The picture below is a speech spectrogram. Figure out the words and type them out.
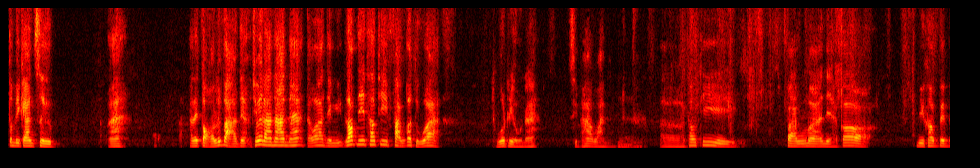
ต้องมีการสืบอะอะไรต่อหรือเปล่าเนี่ยใช้เวลานานนะฮะแต่ว่าอย่างนี้รอบนี้เท่าที่ฟังก็ถือว่าถือว่าเร็วนะสิบห้าวันอืมเอ่อเท่าที่ ฟังมาเนี่ยก็มีความเป็นไป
